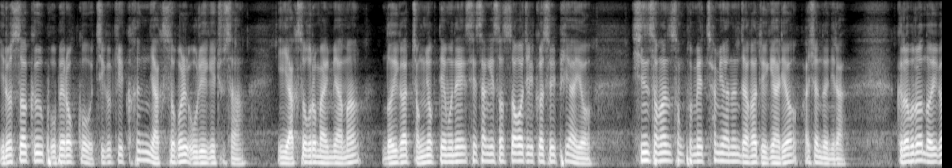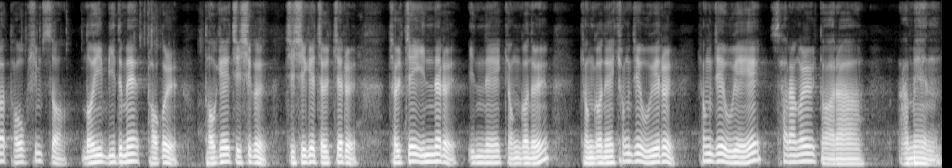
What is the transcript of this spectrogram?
이로써 그 보배롭고 지극히 큰 약속을 우리에게 주사 이 약속으로 말미암아 너희가 정력 때문에 세상에서 썩어질 것을 피하여 신성한 성품에 참여하는 자가 되게 하려 하셨느니라. 그러므로 너희가 더욱 힘써 너희 믿음의 덕을 덕의 지식을 지식의 절제를 절제의 인내를 인내의 경건을 경건의 형제 우애를 형제 우애의 사랑을 더하라. 아멘.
